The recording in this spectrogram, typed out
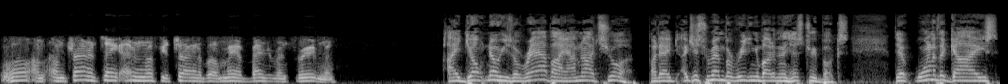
well, I'm, I'm trying to think. I don't know if you're talking about Mayor Benjamin Friedman. I don't know. He's a rabbi. I'm not sure. But I, I just remember reading about him in the history books that one of the guys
